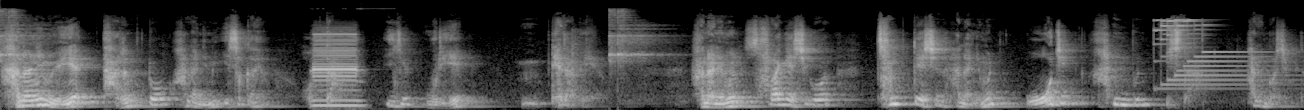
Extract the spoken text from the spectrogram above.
하나님 외에 다른 또 하나님이 있을까요? 없다. 이게 우리의 음, 대답이에요. 하나님은 살아계시고 참되신 하나님은 오직 한 분이시다 하는 것입니다.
